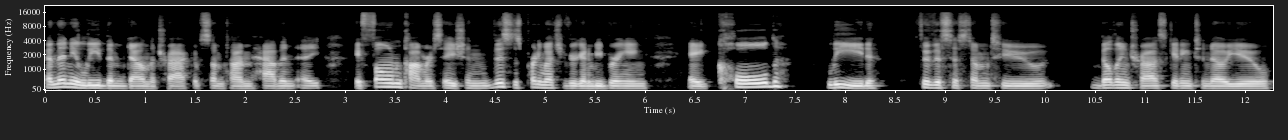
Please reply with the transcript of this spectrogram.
and then you lead them down the track of sometime having a, a phone conversation. This is pretty much if you're going to be bringing a cold lead through the system to building trust, getting to know you,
